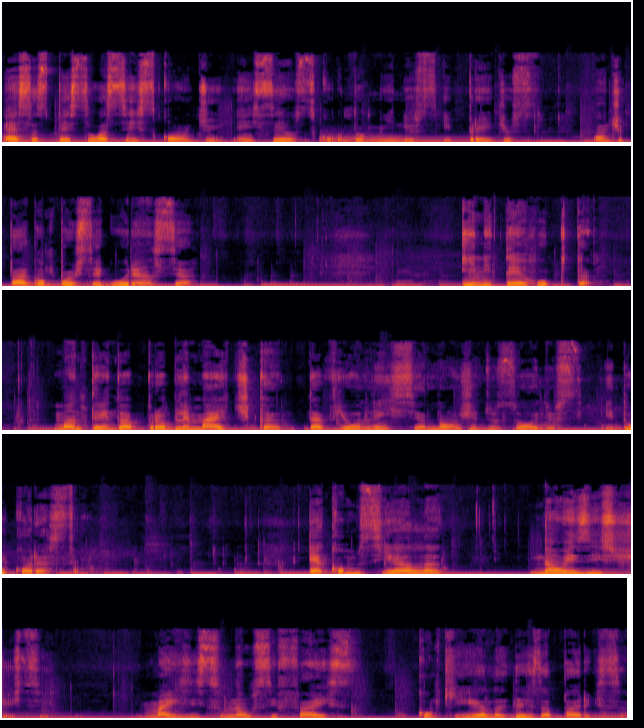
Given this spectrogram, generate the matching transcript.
Essas pessoas se escondem em seus condomínios e prédios, onde pagam por segurança ininterrupta, mantendo a problemática da violência longe dos olhos e do coração. É como se ela não existisse, mas isso não se faz com que ela desapareça.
